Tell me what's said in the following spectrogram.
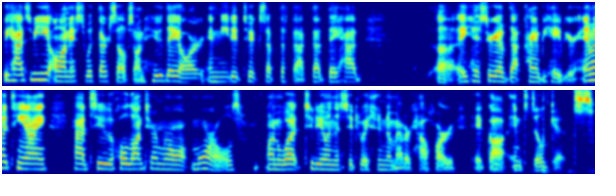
We had to be honest with ourselves on who they are and needed to accept the fact that they had uh, a history of that kind of behavior. Emma T and I had to hold on to our morals on what to do in this situation, no matter how hard it got and still gets.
